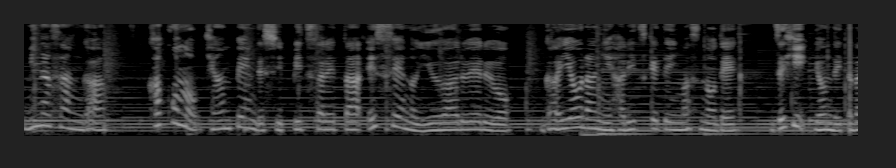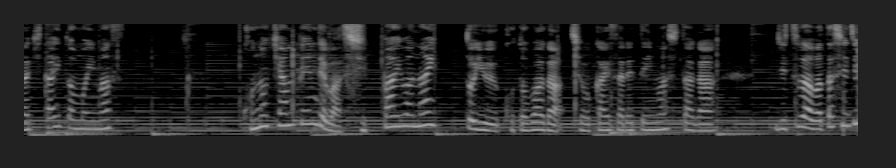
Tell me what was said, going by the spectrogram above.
皆さんが過去のキャンペーンで執筆されたエッセイの URL を概要欄に貼り付けていますので、ぜひ読んでいただきたいと思います。このキャンペーンでは失敗はないという言葉が紹介されていましたが、実は私自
